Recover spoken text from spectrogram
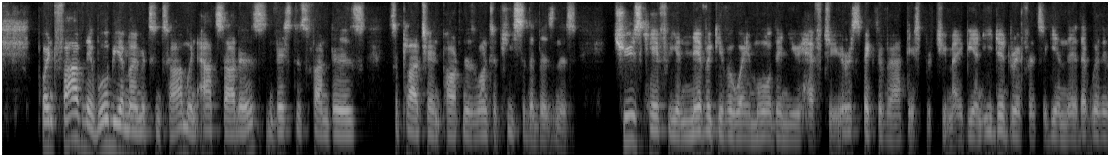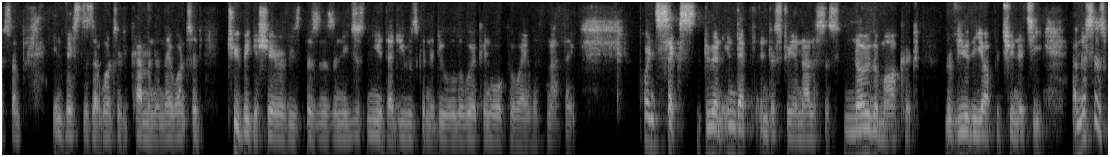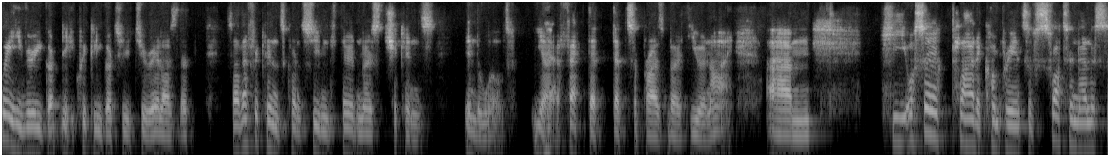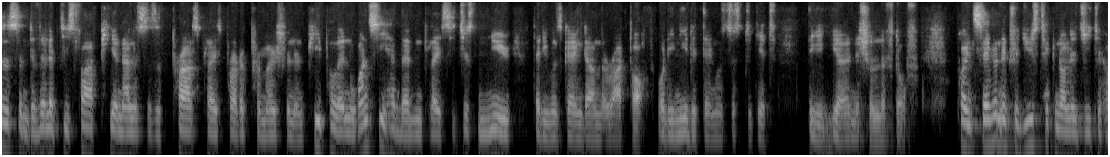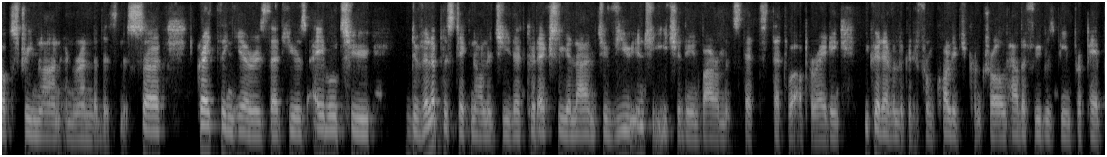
Point five, there will be a moment in time when outsiders, investors, funders, supply chain partners want a piece of the business. Choose carefully and never give away more than you have to, irrespective of how desperate you may be. And he did reference again there that where there's some investors that wanted to come in and they wanted too big a share of his business, and he just knew that he was going to do all the work and walk away with nothing. Point six, do an in depth industry analysis, know the market, review the opportunity. And this is where he very got he quickly got to, to realize that South Africans consume the third most chickens in the world. Yeah, yeah. a fact that that surprised both you and I. Um, he also applied a comprehensive SWOT analysis and developed his 5P analysis of price, place, product, promotion, and people. And once he had that in place, he just knew that he was going down the right path. What he needed then was just to get the you know, initial liftoff. Point seven, introduce technology to help streamline and run the business. So, great thing here is that he was able to develop this technology that could actually allow him to view into each of the environments that that were operating. You could have a look at it from quality control, how the food was being prepared,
